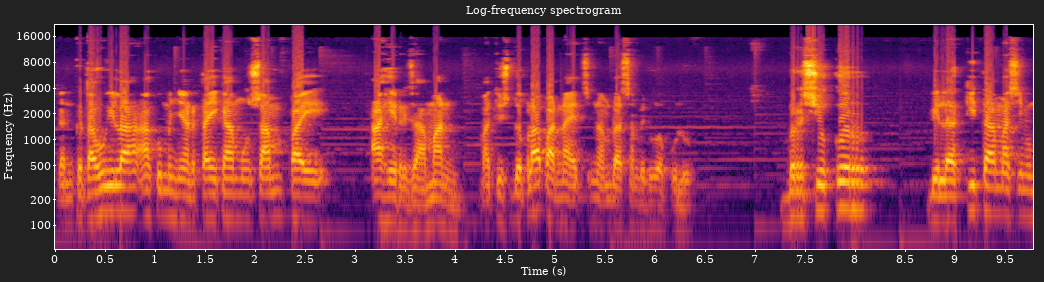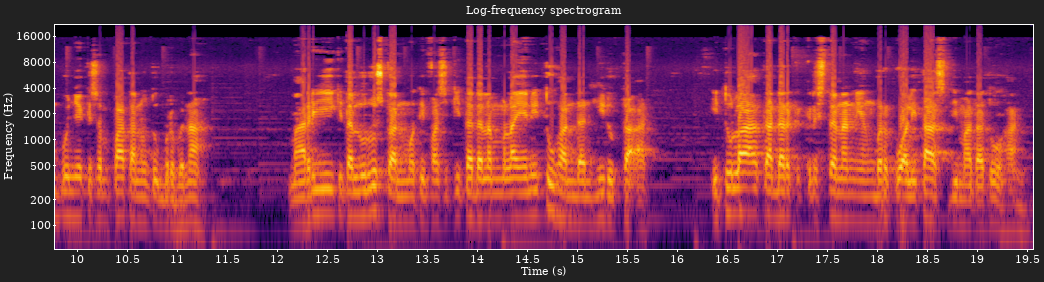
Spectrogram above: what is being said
Dan ketahuilah aku menyertai kamu sampai akhir zaman. Matius 28 ayat 19-20 Bersyukur bila kita masih mempunyai kesempatan untuk berbenah. Mari kita luruskan motivasi kita dalam melayani Tuhan dan hidup taat Itulah kadar kekristenan yang berkualitas di mata Tuhan.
